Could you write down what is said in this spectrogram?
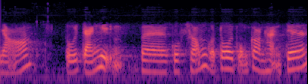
nhỏ, tuổi trải nghiệm về cuộc sống của tôi cũng còn hạn chế.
